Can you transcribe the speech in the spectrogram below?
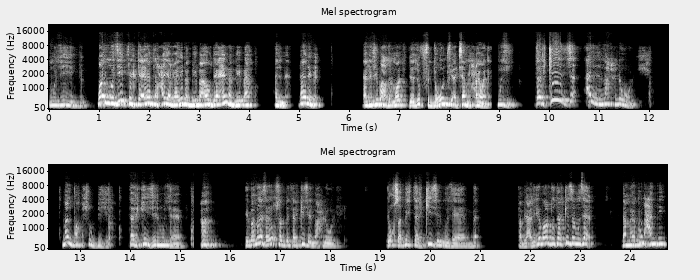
ومذيب. والمذيب في الكائنات الحية غالبا بيبقى أو دائما بيبقى الماء. غالبا. لأن في بعض المواد تذوب في الدهون في أجسام الحيوانات. مذيب تركيز المحلول. ما المقصود به؟ تركيز المذاب ها؟ يبقى ماذا يقصد بتركيز المحلول؟ يقصد به تركيز المذاب طب يعني إيه برضه تركيز المذاب؟ لما يكون عندي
